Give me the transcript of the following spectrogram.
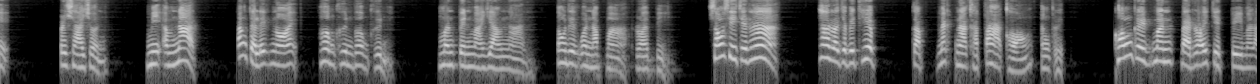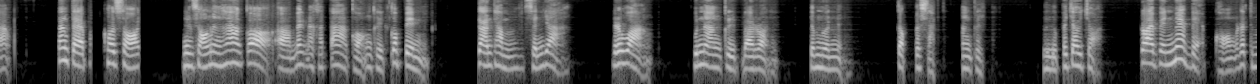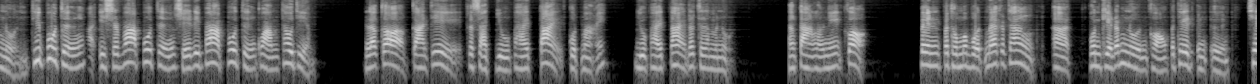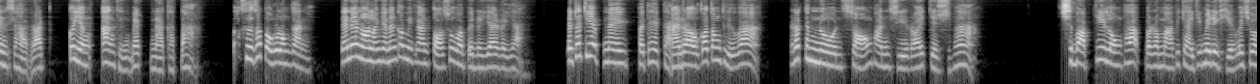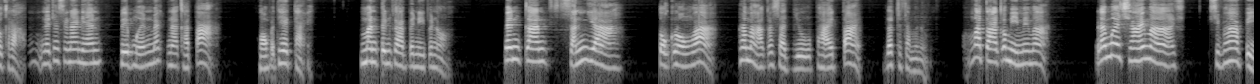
ประชาชน มีอำนาจตั้งแต่เล็กน้อยเพิ่มขึ้นเพิ่มขึ้น มันเป็นมายาวนาน ต้องเรียกว่านับมาร้อยปี 2475 ถ้าเราจะไปเทียบกับแมกนาคาตาของอังกฤษ ของอังกฤษมัน 807 ปีมาแล้ว ตั้งแต่คศ 1215ก็แมกนาคาตาของอังกฤษก็เป็นการทำสัญญา ระหว่างขุนนางอังกฤษบารอนจำนวนหนึ่ง กับกษัตริย์อังกฤษหรือพระเจ้าจอร์จกลายเป็นแม่แบบของรัฐธรรมนูญที่พูดถึงอิสรภาพพูดถึงเสรีภาพพูดถึงความเท่าเทียม แล้วก็การที่กษัตริย์อยู่ภายใต้กฎหมาย อยู่ภายใต้รัฐธรรมนูญต่างๆ เหล่านี้ก็ เป็นปฐมบทแม้กระทั่งคนเขียนรัฐมนูญของประเทศอื่น ๆ เช่นสหรัฐก็ยังอ้างถึงแมกนาคาตาก็คือเขาตกลงกัน แต่แน่นอนหลังจากนั้นก็มีการต่อสู้มาเป็นระยะระยะ แต่ถ้าเทียบในประเทศไทยเราก็ต้องถือว่ารัฐธรรมนูญ 2475 ฉบับที่ลงพระบรมาภิไธยที่ไม่ได้เขียนไว้ชั่วคราว ในทัศนะนี้นเปรียบเหมือนแมกนาคาตาของประเทศไทย มันเป็นการประนีประนอมเป็นการสัญญาตกลงว่าพระมหากษัตริย์อยู่ภายใต้รัฐธรรมนูญมาตราก็มีไม่มาก และเมื่อใช้มา 15 ปี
